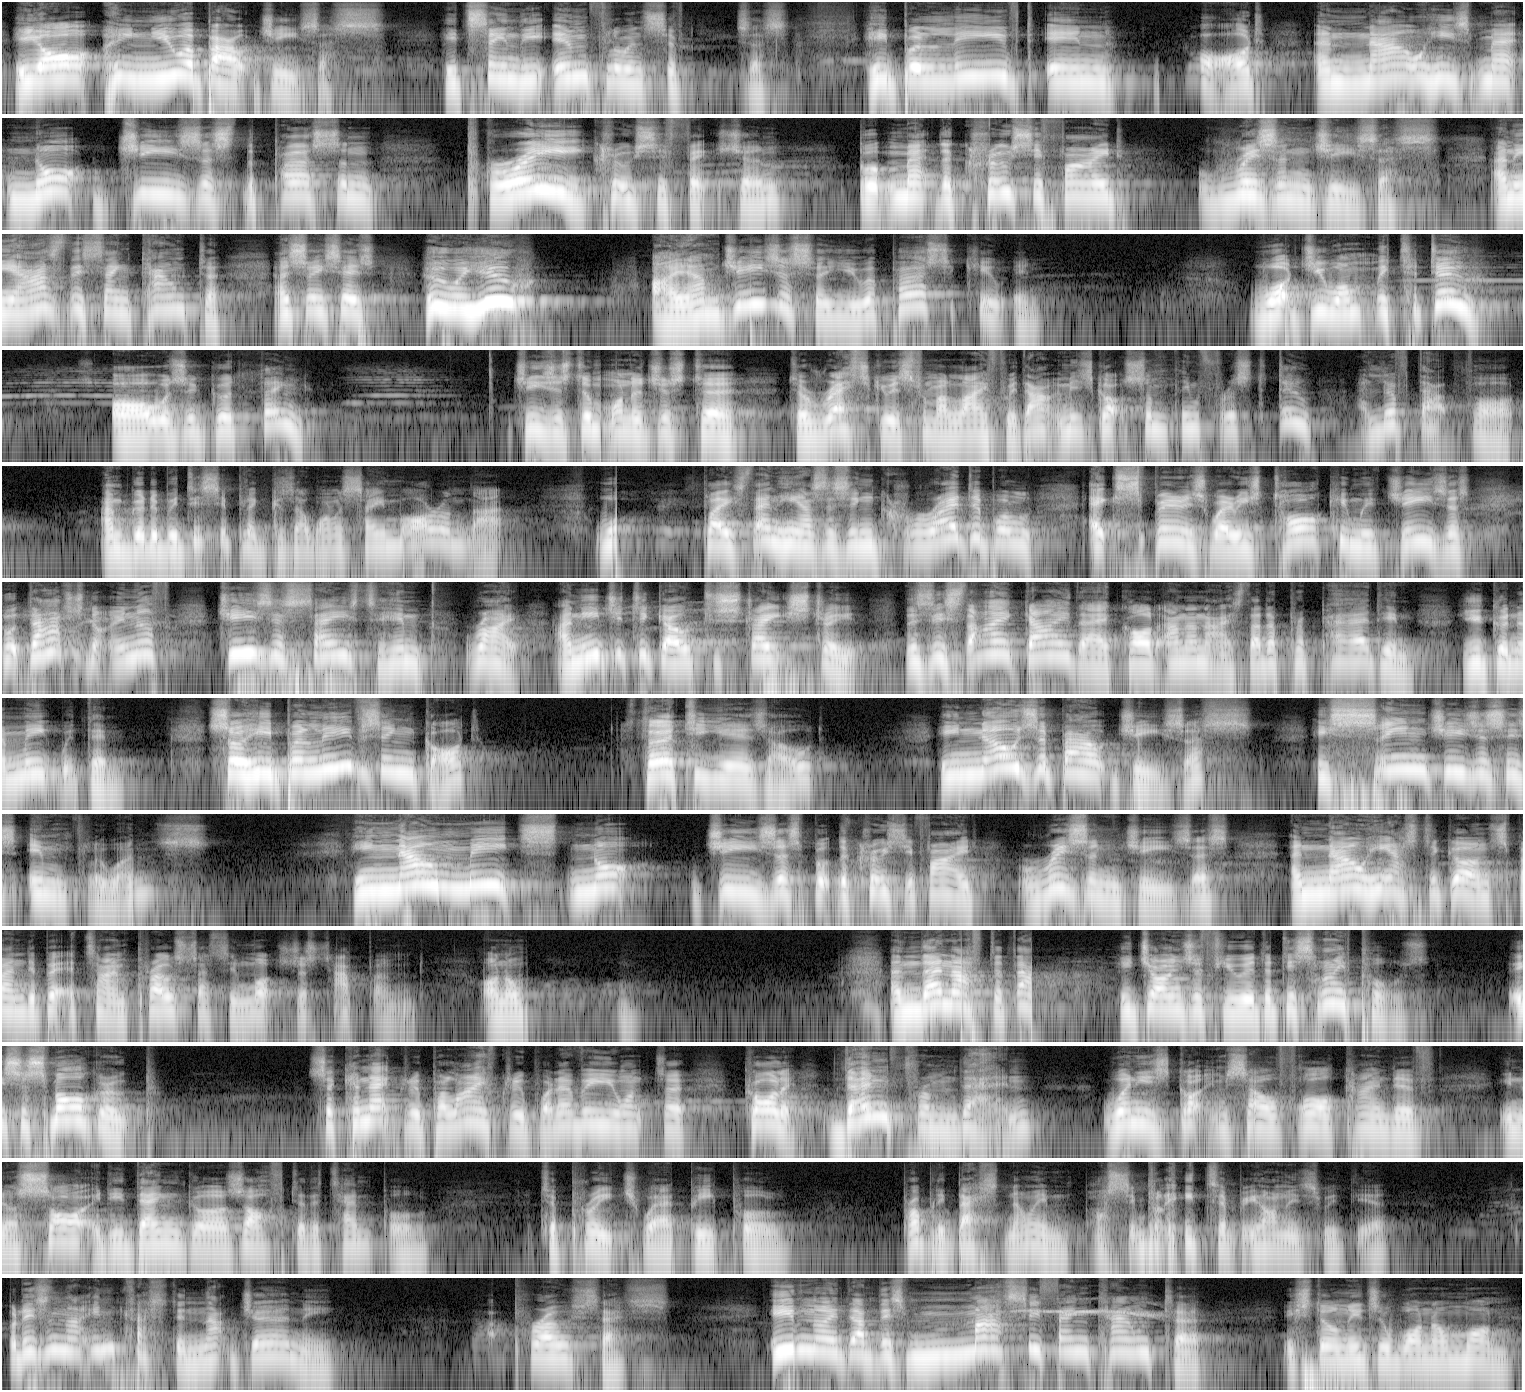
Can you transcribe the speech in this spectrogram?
He, all, he knew about Jesus, he'd seen the influence of Jesus. He believed in God, and now he's met not Jesus, the person pre crucifixion, but met the crucified, risen Jesus. And he has this encounter. And so he says, Who are you? I am Jesus, who you are persecuting. What do you want me to do? It's always a good thing. Jesus didn't want to just to, to rescue us from a life without him. He's got something for us to do. I love that thought. I'm going to be disciplined because I want to say more on that place, then he has this incredible experience where he's talking with Jesus, but that's not enough. Jesus says to him, Right, I need you to go to Straight Street. There's this guy there called Ananias that have prepared him. You're going to meet with him. So he believes in God, 30 years old. He knows about Jesus. He's seen Jesus' influence. He now meets not Jesus, but the crucified, risen Jesus. And now he has to go and spend a bit of time processing what's just happened on a and then after that, he joins a few of the disciples. It's a small group. It's a connect group, a life group, whatever you want to call it. Then from then, when he's got himself all kind of, you know, sorted, he then goes off to the temple to preach where people probably best know him, possibly, to be honest with you. But isn't that interesting, that journey, that process? Even though he'd had this massive encounter, he still needs a one on one.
